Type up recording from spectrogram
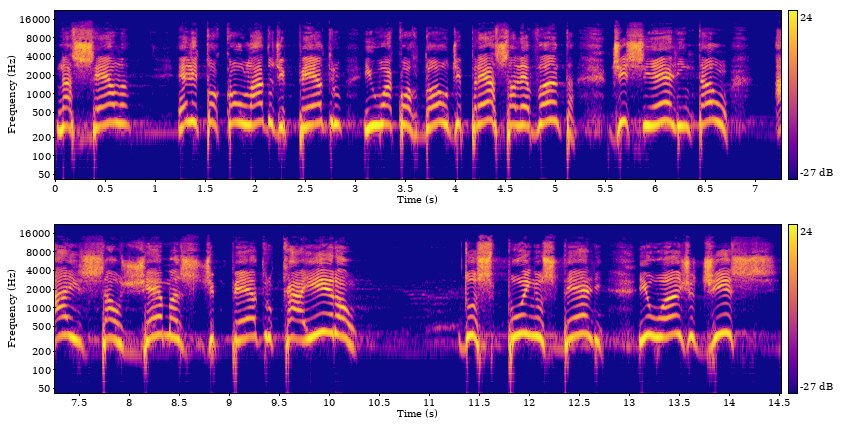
na cela. Ele tocou o lado de Pedro e o acordou, depressa, levanta. Disse ele, então, as algemas de Pedro caíram dos punhos dele, e o anjo disse:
